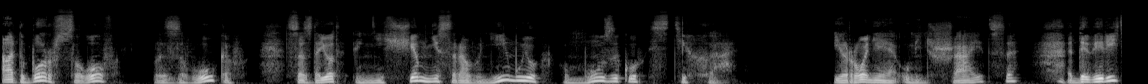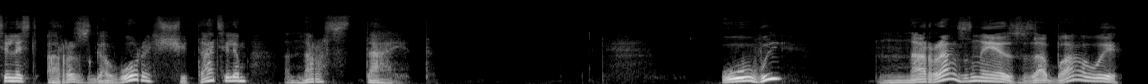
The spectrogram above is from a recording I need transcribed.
Отбор слов, звуков, создает ни с чем не сравнимую музыку стиха. Ирония уменьшается, доверительность разговора с читателем нарастает. Увы, на разные забавы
